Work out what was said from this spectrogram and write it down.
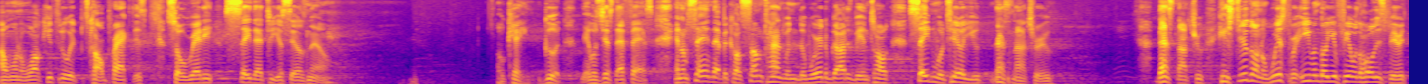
I want to walk you through it. It's called practice. So ready? Say that to yourselves now. Okay, good. It was just that fast. And I'm saying that because sometimes when the word of God is being taught, Satan will tell you that's not true. That's not true. He's still going to whisper, even though you're filled with the Holy Spirit,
